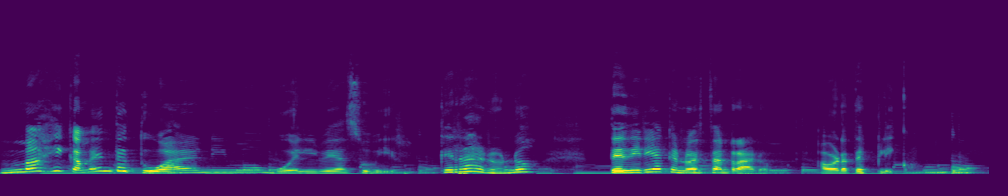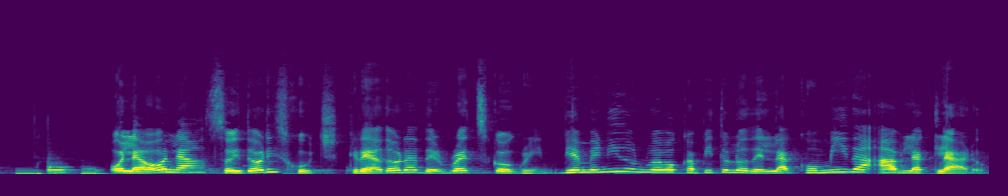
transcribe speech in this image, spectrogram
mágicamente tu ánimo vuelve a subir. Qué raro, ¿no? Te diría que no es tan raro. Ahora te explico. Hola, hola, soy Doris Hutch, creadora de Let's Go Green. Bienvenido a un nuevo capítulo de La comida habla claro.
